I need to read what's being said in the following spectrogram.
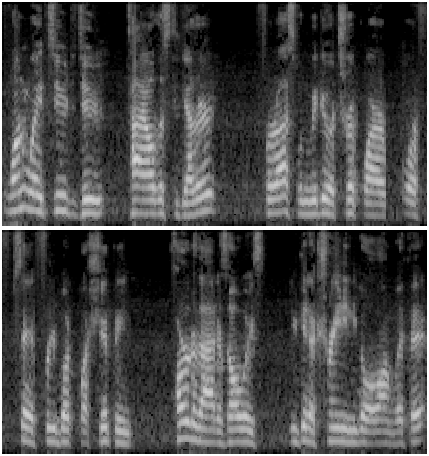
One way too to, to tie all this together for us when we do a tripwire or say a free book plus shipping, part of that is always you get a training to go along with it.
